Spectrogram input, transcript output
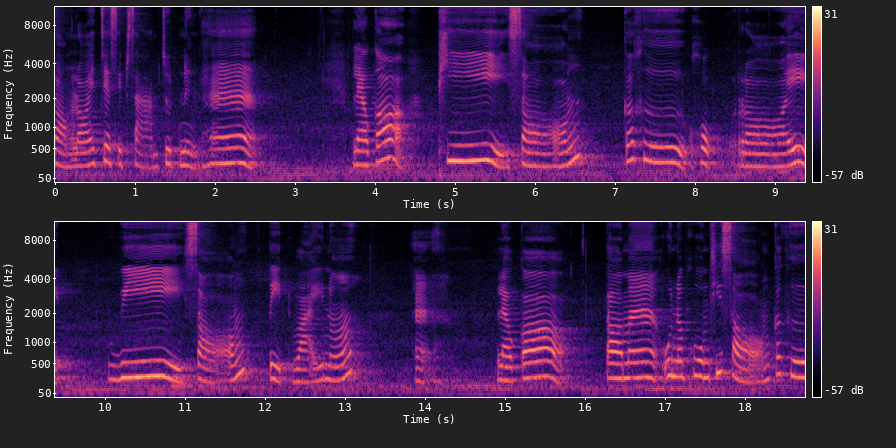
273.15 แล้วก็ p 2ก็คือ 600 v 2ติดไว้เนาะ อะ แล้วก็ ต่อมาอุณหภูมิที่ 2 ก็คือ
